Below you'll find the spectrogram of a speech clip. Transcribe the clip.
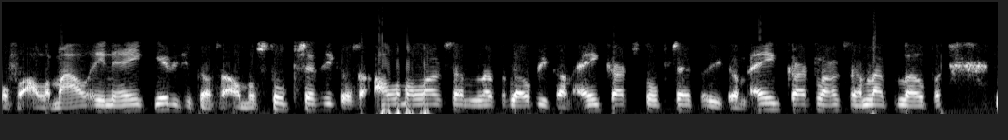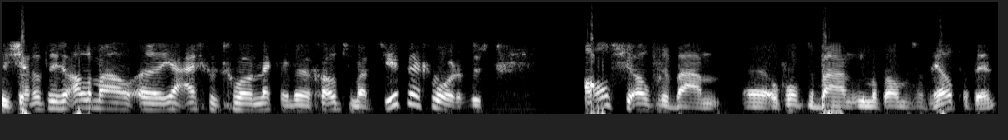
of allemaal in één keer. Dus je kan ze allemaal stopzetten, je kan ze allemaal langzaam laten lopen. Je kan één kart stopzetten, je kan één kart langzaam laten lopen. Dus ja, dat is allemaal eh, ja, eigenlijk gewoon lekker uh, geautomatiseerd tegenwoordig. Dus als je over de baan eh, of op de baan iemand anders aan het helpen bent,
